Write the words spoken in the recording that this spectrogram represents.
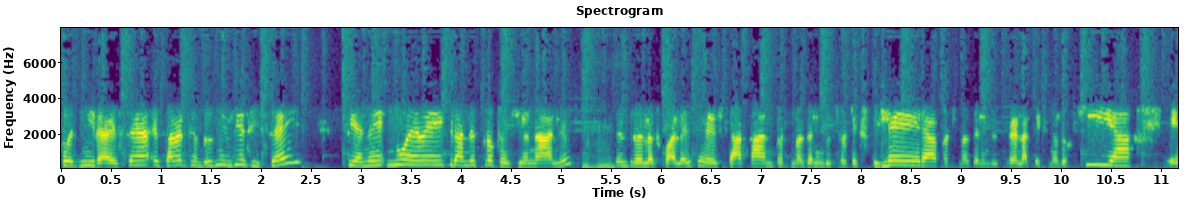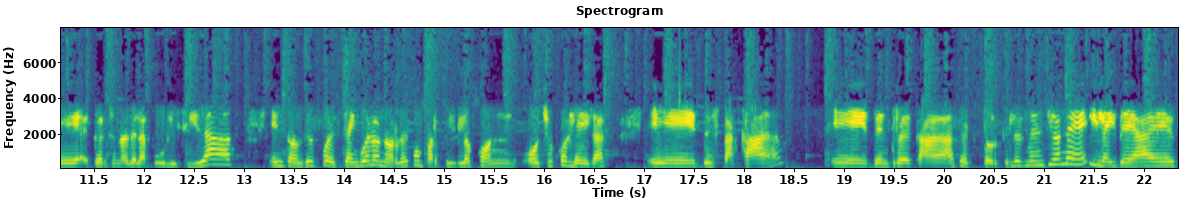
Pues mira, esta, esta versión 2016 tiene nueve grandes profesionales, dentro de las cuales se destacan personas de la industria textilera, personas de la industria de la tecnología, eh, personas de la publicidad. Entonces, pues tengo el honor de compartirlo con ocho colegas eh, destacadas eh, dentro de cada sector que les mencioné. Y la idea es,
